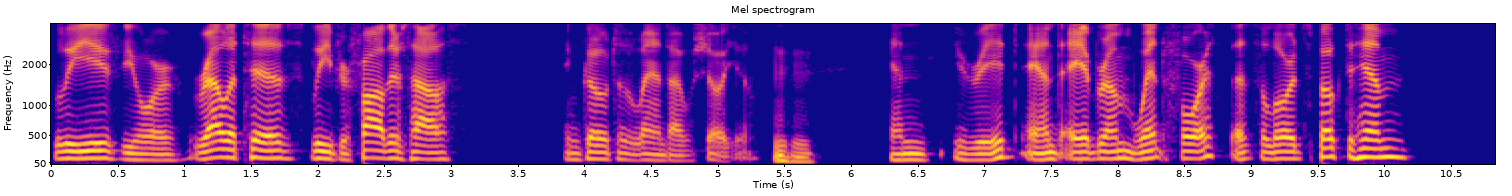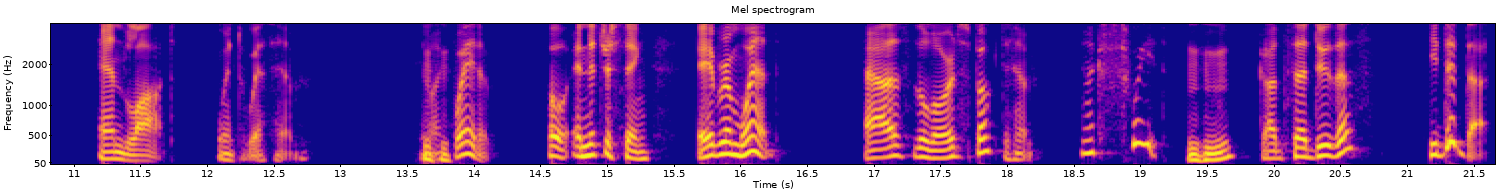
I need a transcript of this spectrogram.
leave your relatives, leave your father's house, and go to the land I will show you. hmm And you read, and Abram went forth as the Lord spoke to him, and Lot went with him. You're like, wait a minute. Oh, and interesting, Abram went as the Lord spoke to him. You're like, sweet. hmm God said, do this. He did that.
